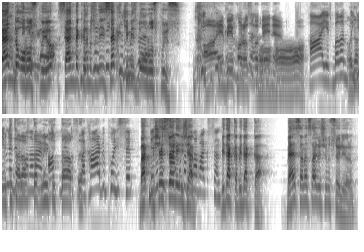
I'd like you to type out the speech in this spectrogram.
Ben de orospuyum. Sen de kırmızı kesin değilsen ikimiz de kırmızı. orospuyuz. Aa en büyük orospu benim. Hayır bana Hocam yemin iki ederim taraf bana büyük iddia Atlayamasın. attı. Bak harbi polisim. Bak bir şey söyleyeceğim. Bana baksın. Bir dakika bir dakika. Ben sana sadece şunu söylüyorum.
